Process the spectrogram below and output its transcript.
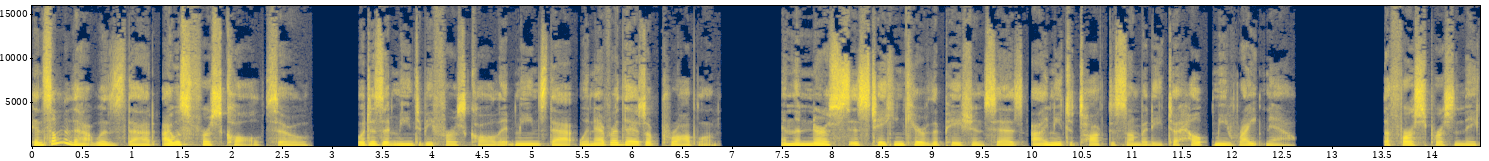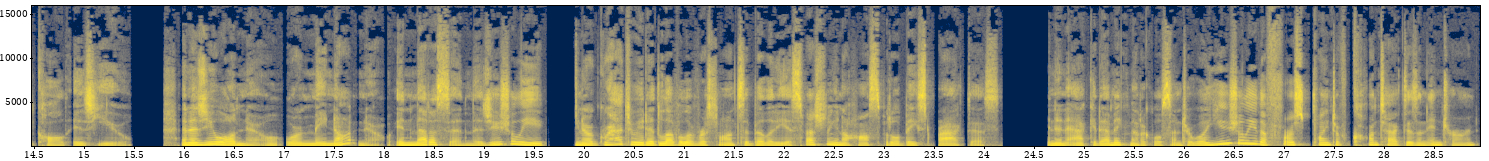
And some of that was that I was first call. So, what does it mean to be first call? It means that whenever there's a problem and the nurse is taking care of the patient says, I need to talk to somebody to help me right now, the first person they call is you. And as you all know, or may not know, in medicine, there's usually, you know, a graduated level of responsibility, especially in a hospital based practice. In an academic medical center, well, usually the first point of contact is an intern,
